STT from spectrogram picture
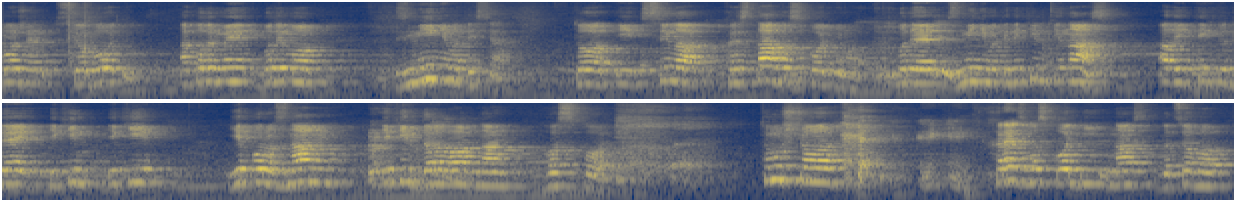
кожен сьогодні. А коли ми будемо змінюватися, то і сила Христа Господнього буде змінювати не тільки нас, але й тих людей, які, які є поруч з нами, яких дарував нам Господь. Тому що Хрест Господній нас до цього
